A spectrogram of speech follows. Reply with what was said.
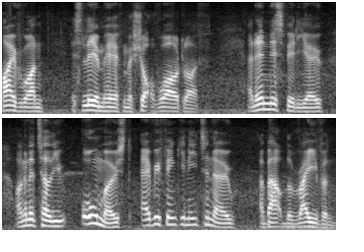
Hi everyone, it's Liam here from A Shot of Wildlife and in this video I'm going to tell you almost everything you need to know about the raven.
